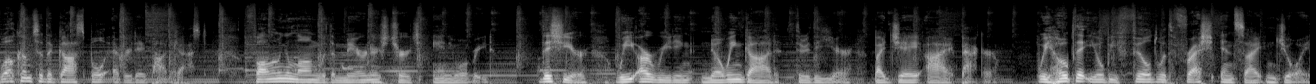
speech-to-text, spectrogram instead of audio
Welcome to the Gospel Everyday Podcast, following along with the Mariners Church annual read. This year, we are reading Knowing God Through the Year by J.I. Packer. We hope that you'll be filled with fresh insight and joy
